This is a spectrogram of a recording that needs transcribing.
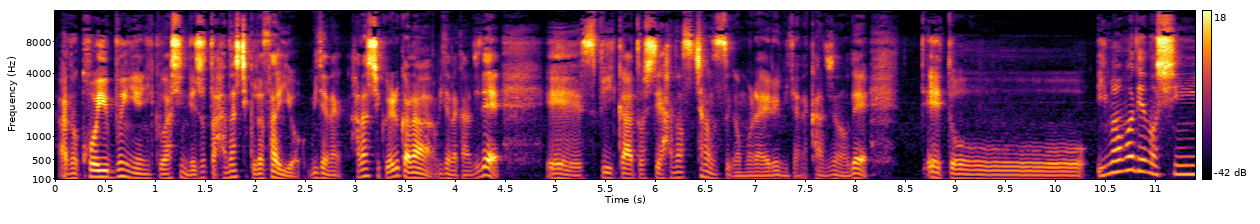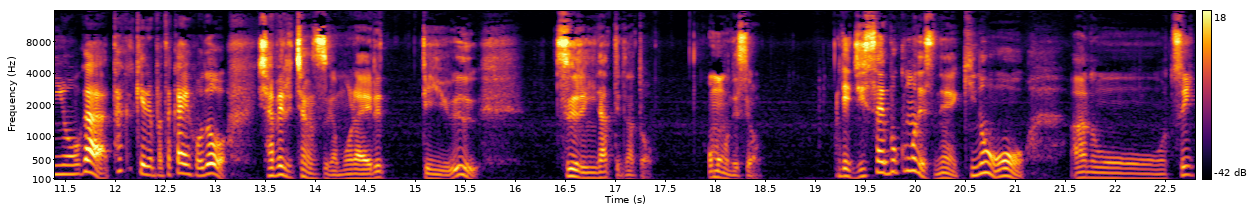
あの、こういう分野に詳しいんでちょっと話してくださいよ、みたいな、話してくれるかな、みたいな感じで、えー、スピーカーとして話すチャンスがもらえるみたいな感じなので、えっ、ー、と、今までの信用が高ければ高いほど喋るチャンスがもらえるっていうツールになってるなと思うんですよ。で、実際僕もですね、昨日、あのー、ツイッ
